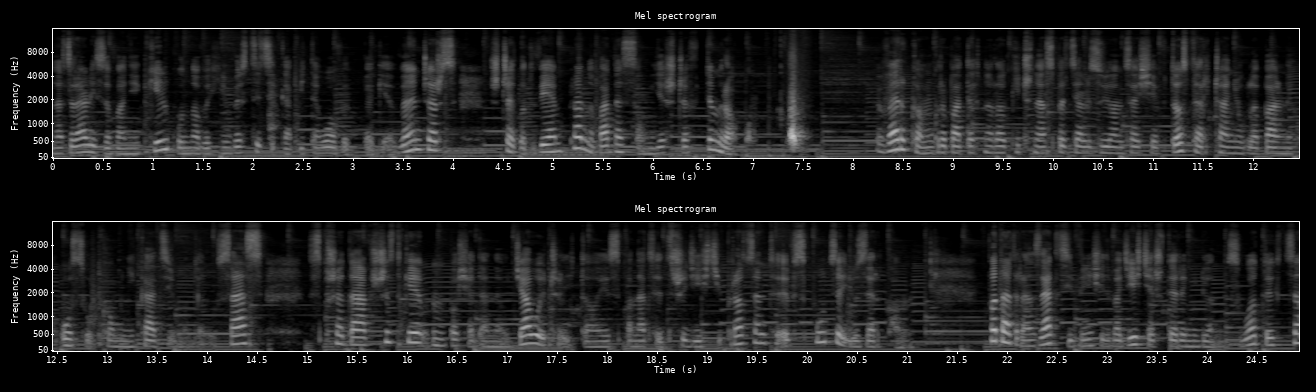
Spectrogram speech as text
na zrealizowanie kilku nowych inwestycji kapitałowych PG Ventures, z czego dwie planowane są jeszcze w tym roku. Vercom, grupa technologiczna specjalizująca się w dostarczaniu globalnych usług komunikacji w modelu SaaS, sprzeda wszystkie posiadane udziały, czyli to jest ponad 30% w spółce User.com. Kwota transakcji wyniesie 24 miliony złotych, co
